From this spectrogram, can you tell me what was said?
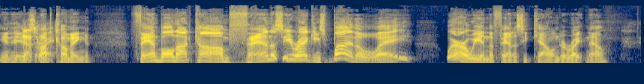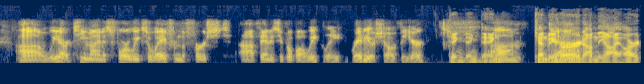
in his right. upcoming Fanball.com fantasy rankings. By the way, where are we in the fantasy calendar right now? Uh, we are T minus four weeks away from the first uh, Fantasy Football Weekly radio show of the year. Ding ding ding. Um, Can be yeah. heard on the iHeart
